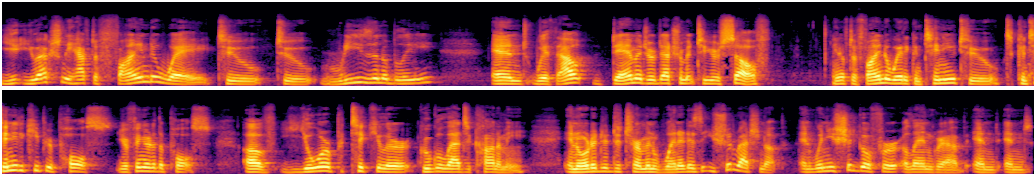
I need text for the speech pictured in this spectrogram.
You you actually have to find a way to to reasonably and without damage or detriment to yourself, you have to find a way to continue to, to continue to keep your pulse, your finger to the pulse of your particular Google Ads economy in order to determine when it is that you should ratchet up and when you should go for a land grab and and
